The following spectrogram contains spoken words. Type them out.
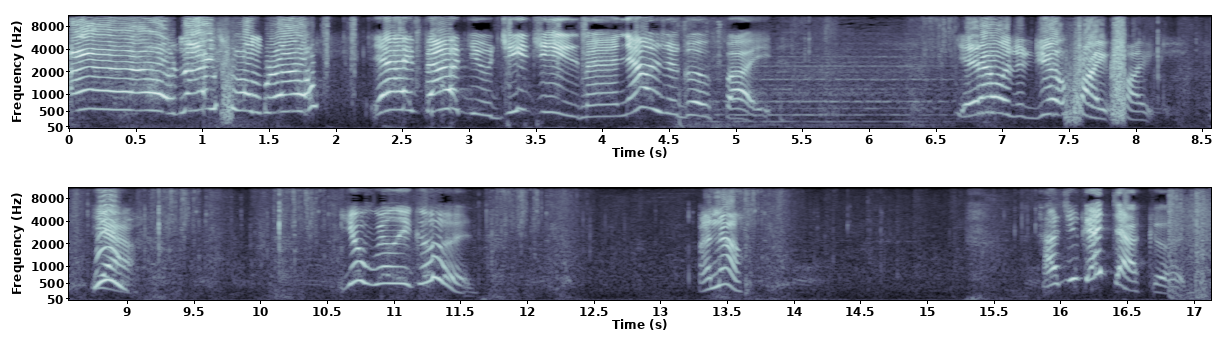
Oh, nice one, bro. Yeah, I found you. GG's, man. That was a good fight. Yeah, that was a good fight, fight. Yeah. You're really good. I know. How'd you get that good?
